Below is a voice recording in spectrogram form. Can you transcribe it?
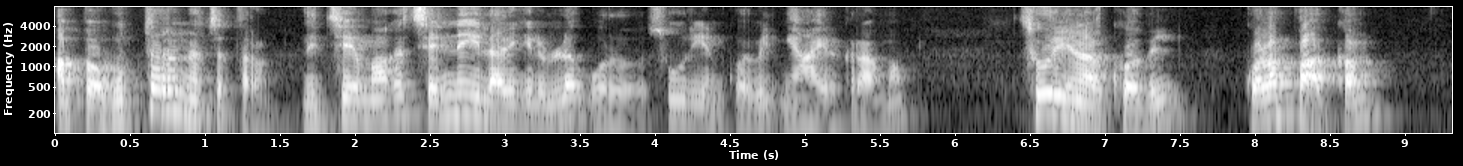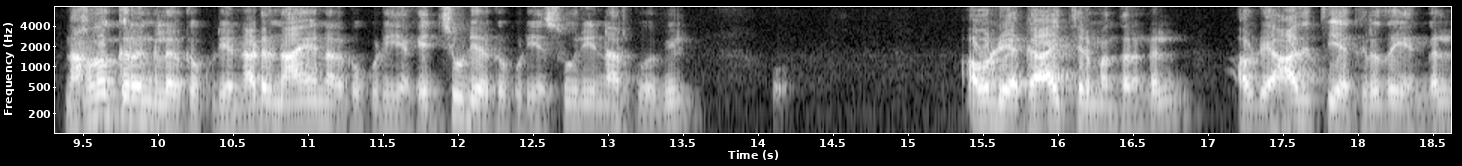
அப்போ உத்தர நட்சத்திரம் நிச்சயமாக சென்னையில் அருகில் உள்ள ஒரு சூரியன் கோவில் ஞாயிறு கிராமம். சூரியனார் கோவில் கொலப்பாக்கம் நவக்கிரகங்கள் இருக்கக்கூடிய நடுநாயனாக இருக்கக்கூடிய ஹெச்ஓடி இருக்கக்கூடிய சூரியனார் கோவில் அவருடைய காயத்ரி மந்திரங்கள் அவருடைய ஆதித்ய கிருதயங்கள்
